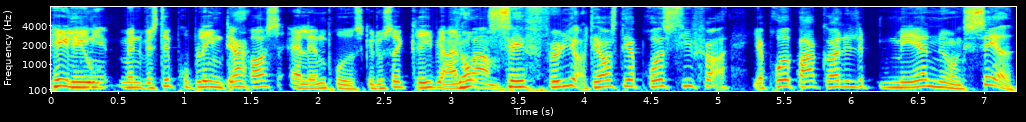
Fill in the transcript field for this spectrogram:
Helt Det jo- enig, men hvis det problem det Ja. også er landbruget, skal du så ikke gribe i egen Jo, barm? selvfølgelig, og det er også det, jeg prøvede at sige før. Jeg prøvede bare at gøre det lidt mere nuanceret,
